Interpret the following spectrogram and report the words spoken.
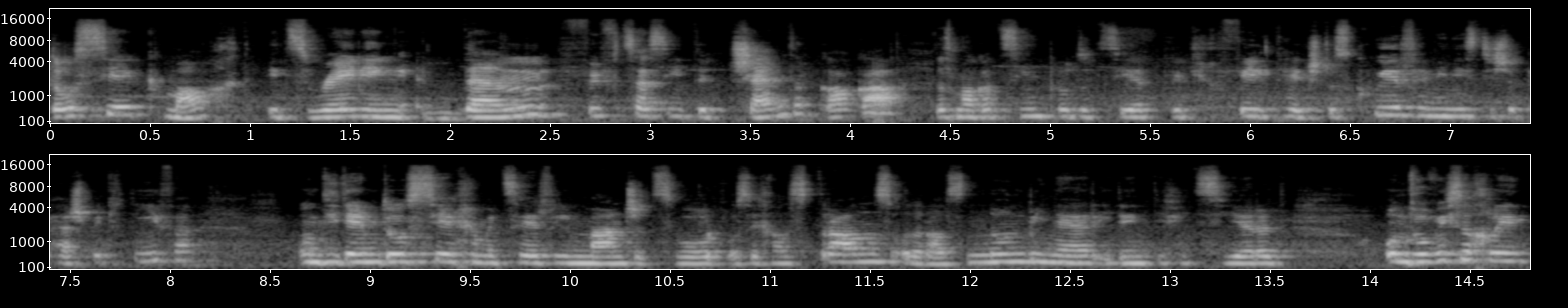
Dossier gemacht, It's Raining Them, 15 Seiten Gender Gaga. Das Magazin produziert wirklich viel Text aus queer-feministischen Perspektiven. Und in diesem Dossier kommen sehr viele Menschen zu Wort, die sich als trans oder als non-binär identifizieren und wo wie so ein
